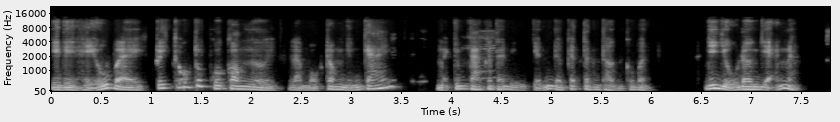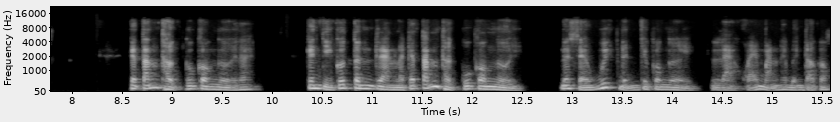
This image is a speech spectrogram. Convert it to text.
Vậy thì hiểu về cái cấu trúc của con người là một trong những cái mà chúng ta có thể điều chỉnh được cái tinh thần của mình. Ví dụ đơn giản nè cái tánh thật của con người thôi. Các anh chị có tin rằng là cái tánh thật của con người nó sẽ quyết định cho con người là khỏe mạnh hay bệnh tật không?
